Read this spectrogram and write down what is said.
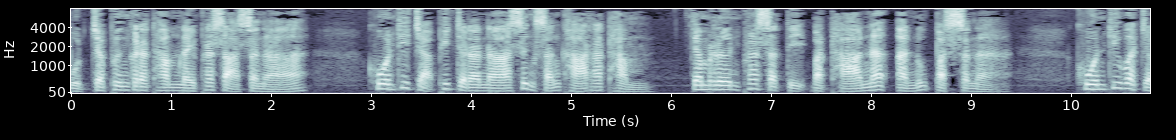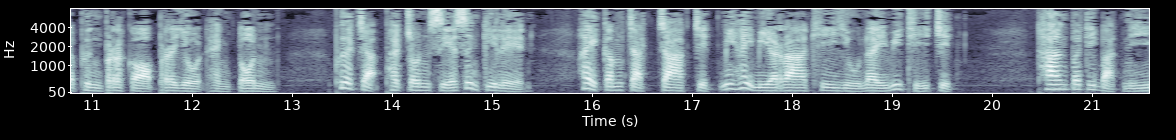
บุตรจะพึงกระทำในพระศาสนา ควรที่จะพิจารณาซึ่งสังขารธรรม จำเริญพระสติปัฏฐานะอนุปัสนา ควรที่ว่าจะพึงประกอบประโยชน์แห่งตน เพื่อจะผจญเสียซึ่งกิเลส ให้กำจัดจากจิตมิให้มีราคีอยู่ในวิถีจิต ทางปฏิบัตินี้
